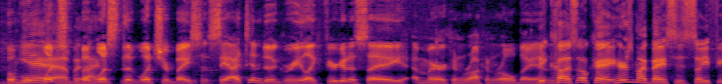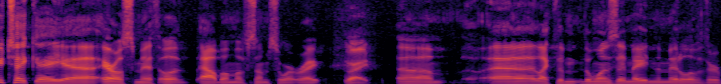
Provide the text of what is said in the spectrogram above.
But Yeah, what's but but, I- what's the what's your basis? See, I tend to agree. Like, if you're gonna say American rock and roll band, Because okay, here's my basis. So if you take a uh, Aerosmith uh, album of some sort, right? right, Uh, like the the ones they made in the middle of their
